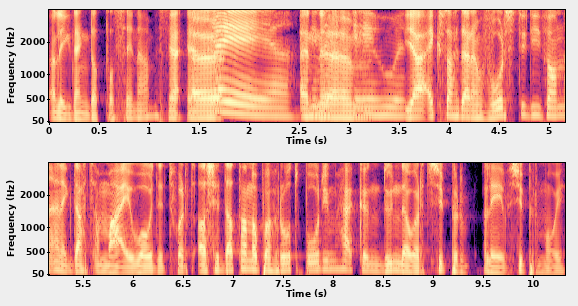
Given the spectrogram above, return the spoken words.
Allee, ik denk dat dat zijn naam is. Ja, ja. Eh, ja, ja, ja. ja. en, hè. Ja, ik zag daar een voorstudie van en ik dacht, amai, wow, dit wordt... Als je dat dan op een groot podium gaat kunnen doen, dat wordt super, allee, super mooi.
